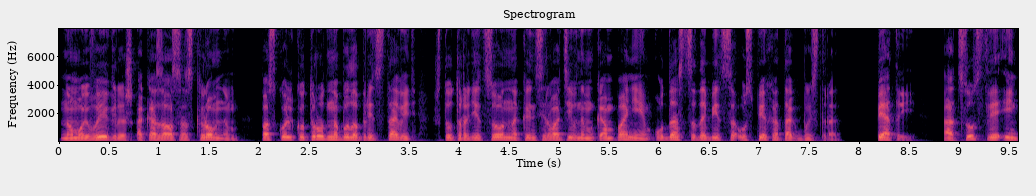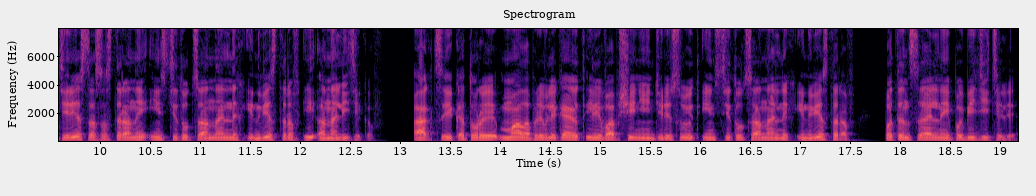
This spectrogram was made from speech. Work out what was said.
но мой выигрыш оказался скромным, поскольку трудно было представить, что традиционно консервативным компаниям удастся добиться успеха так быстро. Пятый. Отсутствие интереса со стороны институциональных инвесторов и аналитиков. Акции, которые мало привлекают или вообще не интересуют институциональных инвесторов, потенциальные победители.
